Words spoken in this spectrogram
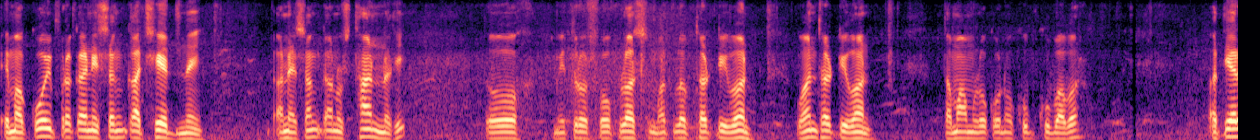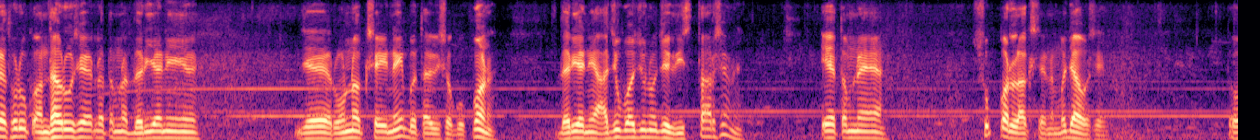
એમાં કોઈ પ્રકારની શંકા છે જ નહીં અને શંકાનું સ્થાન નથી. તો મિત્રો, સો પ્લસ મતલબ thirty one one thirty one તમામ લોકોનો ખૂબ ખૂબ આભાર. અત્યારે થોડુંક અંધારું છે એટલે તમને દરિયાની જે રોનક છે એ નહીં બતાવી શકું, પણ દરિયાની આજુબાજુનો જે વિસ્તાર છે ને, એ તમને સુપર લાગશે અને મજા આવશે. તો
